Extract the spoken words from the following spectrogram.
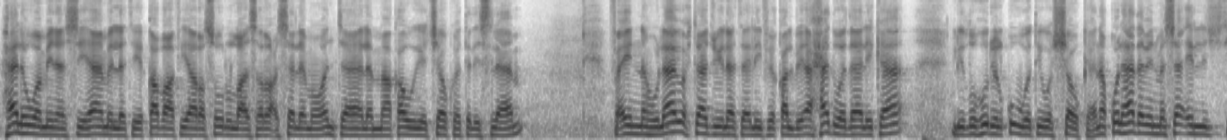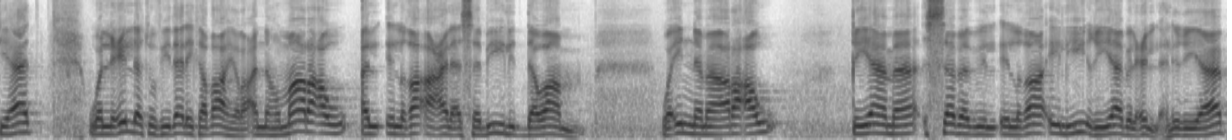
هل هو من السهام التي قضى فيها رسول الله صلى الله عليه وسلم وانتهى لما قويت شوكة الإسلام؟ فإنه لا يحتاج إلى تأليف قلب أحد وذلك لظهور القوة والشوكة. نقول هذا من مسائل الاجتهاد والعلة في ذلك ظاهرة أنهم ما رأوا الإلغاء على سبيل الدوام وإنما رأوا قيام سبب الإلغاء لغياب العلة لغياب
